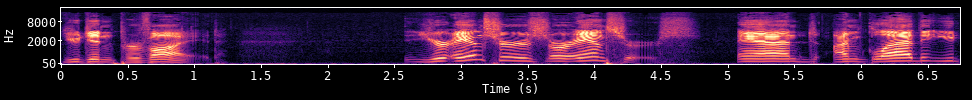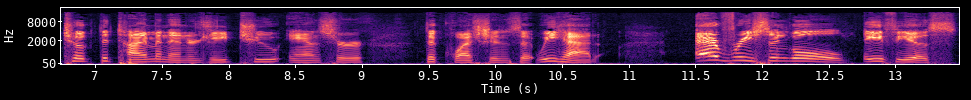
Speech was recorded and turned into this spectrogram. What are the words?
you didn't provide. Your answers are answers, and I'm glad that you took the time and energy to answer the questions that we had every single atheist,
